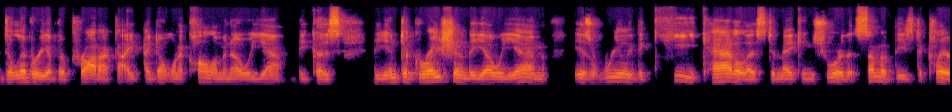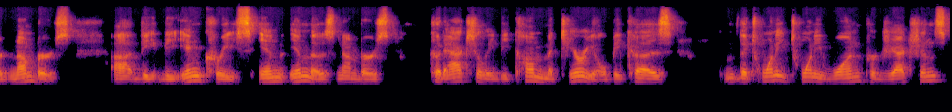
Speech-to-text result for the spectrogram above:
delivery of their product. I, I don't want to call them an OEM because the integration of the OEM is really the key catalyst to making sure that some of these declared numbers uh, the the increase in in those numbers could actually become material because the 2021 projections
